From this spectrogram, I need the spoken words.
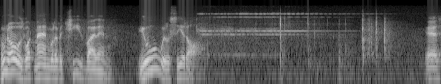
Who knows what man will have achieved by then? You will see it all. Yes?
